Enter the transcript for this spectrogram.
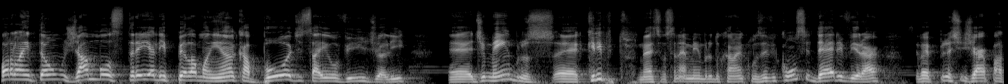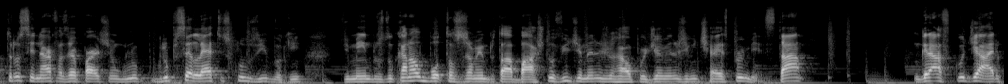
Bora lá então, já mostrei ali pela manhã, acabou de sair o vídeo ali é, de membros é, cripto, né? Se você não é membro do canal, inclusive, considere virar. Você vai prestigiar, patrocinar, fazer parte de um grupo, grupo seleto exclusivo aqui de membros do canal. O botão seja membro tá abaixo do vídeo, é menos de um real por dia, menos de 20 reais por mês, tá? Gráfico diário.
